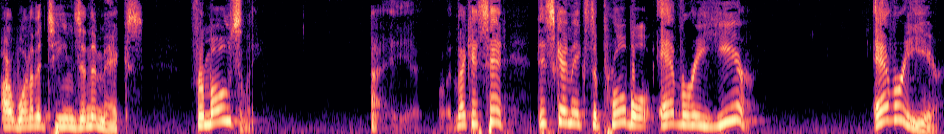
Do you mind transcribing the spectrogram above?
are one of the teams in the mix for Mosley. Uh, like I said, this guy makes the Pro Bowl every year. Every year.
